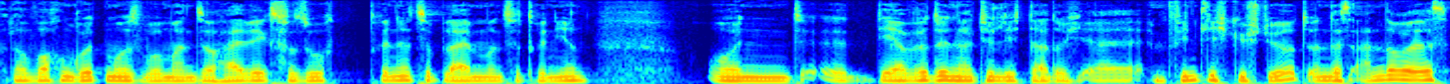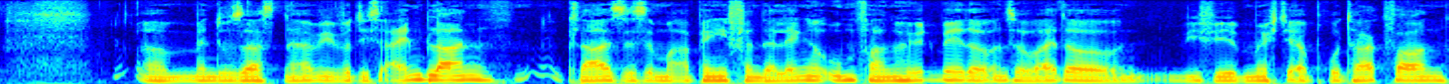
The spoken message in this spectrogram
oder Wochenrhythmus, wo man so halbwegs versucht, drinnen zu bleiben und zu trainieren. Und äh, der würde natürlich dadurch äh, empfindlich gestört. Und das andere ist, ähm, wenn du sagst, naja, wie würde ich es einplanen? Klar, es ist immer abhängig von der Länge, Umfang, Höhenmeter und so weiter und wie viel möchte er pro Tag fahren.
